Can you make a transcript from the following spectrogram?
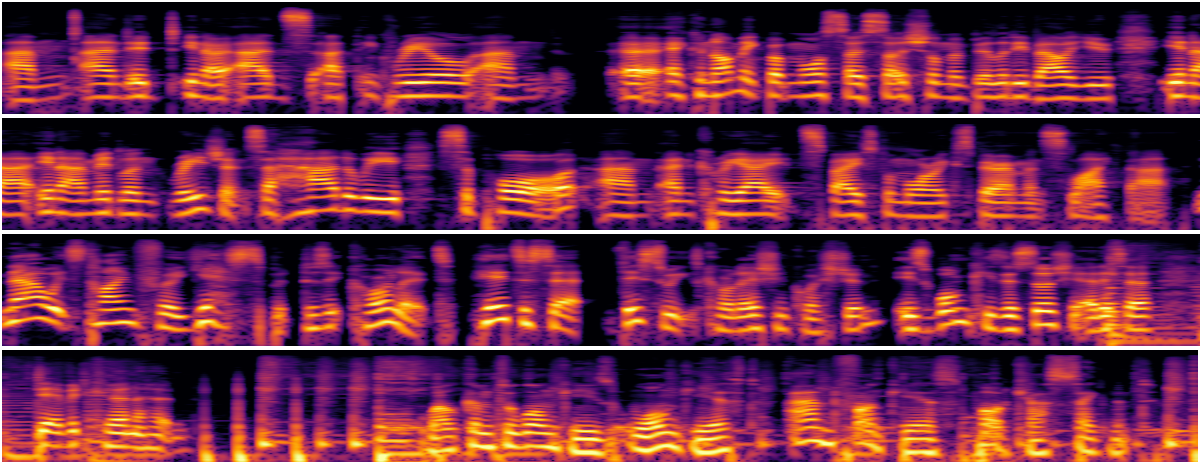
um, and it you know adds I think real um, uh, economic, but more so social mobility value in our in our Midland region. So, how do we support um, and create space for more experiments like that? Now it's time for yes, but does it correlate? Here to set this week's correlation question is Wonkhe's associate editor David Kernohan. Welcome to Wonkhe's wonkiest and funkiest podcast segment.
